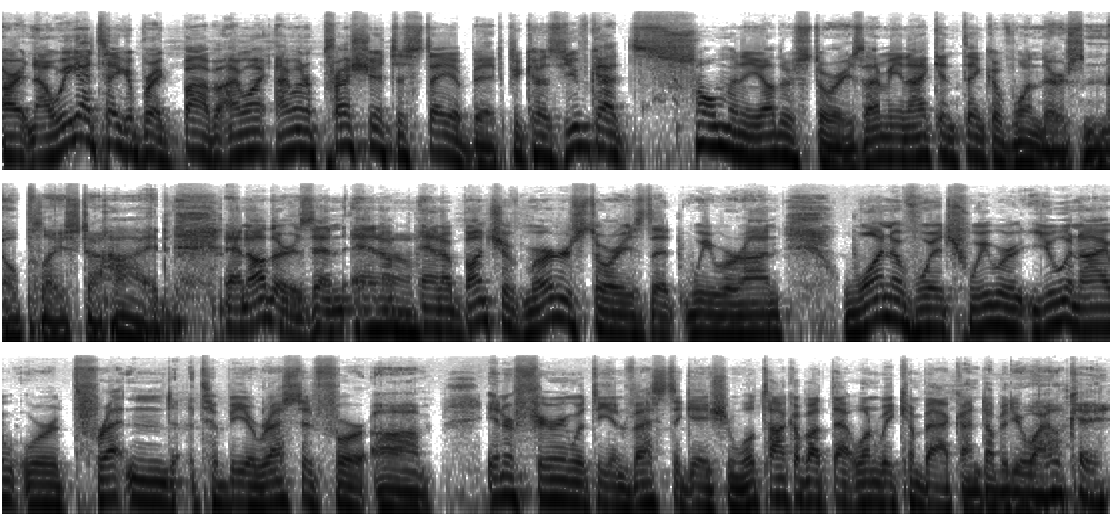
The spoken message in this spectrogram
All right, now we got to take a break, Bob. I want I want to press you to stay a bit because you've got so many other stories. I mean, I can think of one. There's no place to hide, and others, and and a, and a bunch of murder stories that we were on. One of which we were, you and I were threatened to be arrested for um, interfering with the investigation. We'll talk about that when we come back on WIL. Okay.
